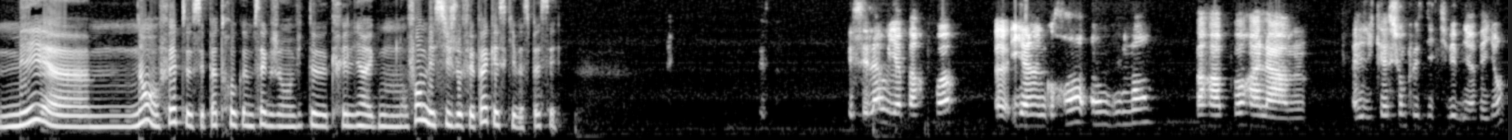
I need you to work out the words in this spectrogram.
Mais euh, non, en fait, c'est pas trop comme ça que j'ai envie de créer le lien avec mon enfant. Mais si je le fais pas, qu'est-ce qui va se passer? Et c'est là où il y a parfois, il y a un grand engouement par rapport à la à l'éducation positive et bienveillante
